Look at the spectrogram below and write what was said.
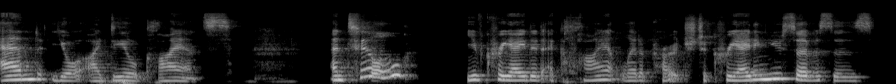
and your ideal clients until you've created a client-led approach to creating new services,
